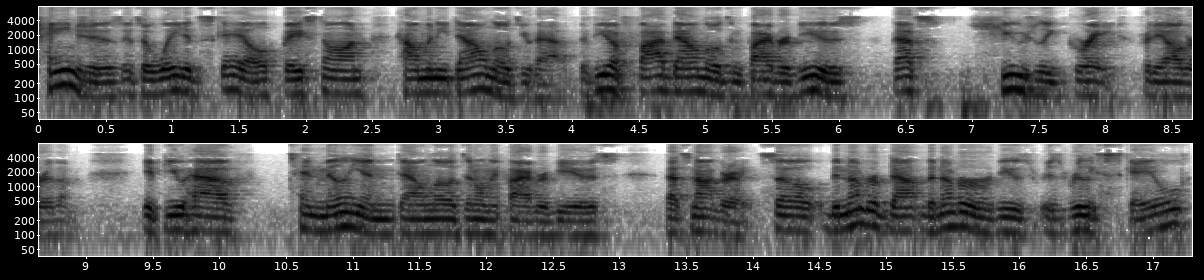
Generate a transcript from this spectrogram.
changes. It's a weighted scale based on how many downloads you have. If you have five downloads and five reviews, that's hugely great for the algorithm. If you have 10 million downloads and only five reviews, that's not great. So the number of down, the number of reviews is really scaled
